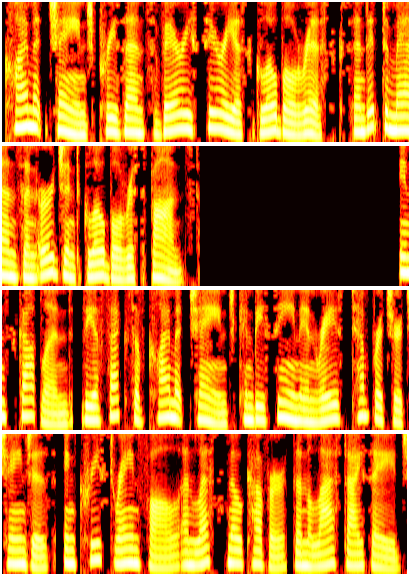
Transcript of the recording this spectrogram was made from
climate change presents very serious global risks and it demands an urgent global response. In Scotland, the effects of climate change can be seen in raised temperature changes, increased rainfall and less snow cover than the last ice age.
